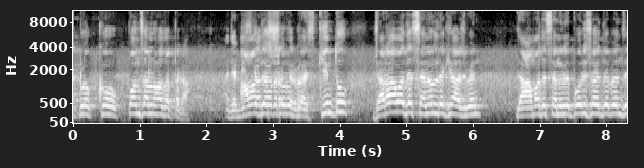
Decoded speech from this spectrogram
এক লক্ষ পঞ্চান্ন হাজার টাকা। আচ্ছা আমাদের শোরুম প্রাইস কিন্তু যারা আমাদের চ্যানেল দেখে আসবেন যা আমাদের চ্যানেলে পরিচয় দেবেন যে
